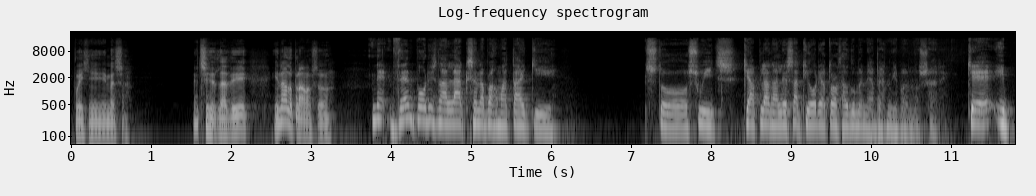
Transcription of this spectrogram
που έχει μέσα. Έτσι δηλαδή είναι άλλο πράγμα αυτό. Ναι δεν μπορείς να αλλάξεις ένα πραγματάκι στο Switch και απλά να λες τι ωραία τώρα θα δούμε νέα παιχνίδια και η,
